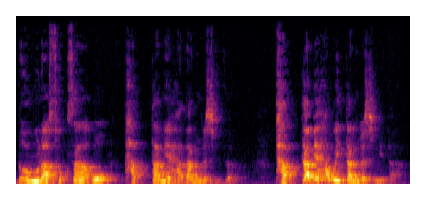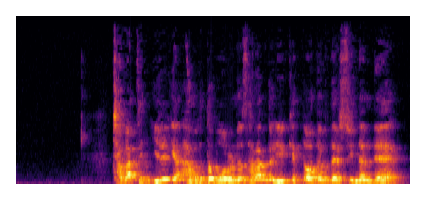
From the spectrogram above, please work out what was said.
너무나 속상하고 답답해하다는 것입니다. 답답해하고 있다는 것입니다. 저 같은 일개 아무것도 모르는 사람들 이렇게 떠들어댈 수 있는데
